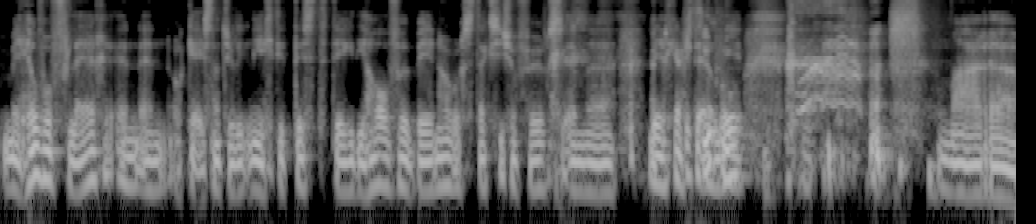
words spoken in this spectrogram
met heel veel flair. En, en oké, is natuurlijk niet echt getest tegen die halve beenhouwers, taxichauffeurs en uh, leerkrachten LO. maar uh,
